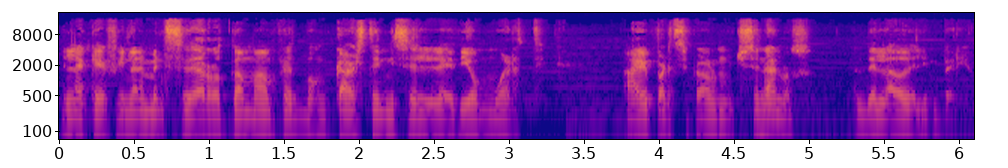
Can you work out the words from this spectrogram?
en la que finalmente se derrotó a Manfred von Karsten y se le dio muerte. Ahí participaron muchos enanos del lado del imperio.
